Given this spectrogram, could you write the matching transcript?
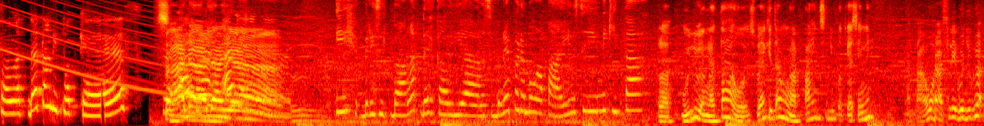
Selamat datang di podcast Seada-adanya. Ih, berisik banget deh kalian. Sebenarnya pada mau ngapain sih ini kita? Lah, gue juga nggak tahu. Sebenarnya kita mau ngapain sih di podcast ini? Gak tahu asli gue juga.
